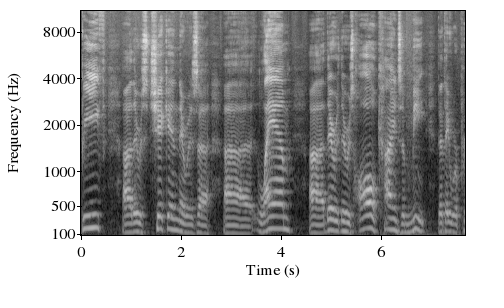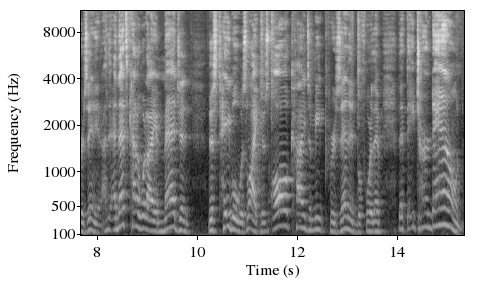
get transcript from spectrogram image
Beef, uh, there was chicken, there was uh, uh lamb, uh, there, there was all kinds of meat that they were presenting. And that's kind of what I imagine this table was like. There's all kinds of meat presented before them that they turned down.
